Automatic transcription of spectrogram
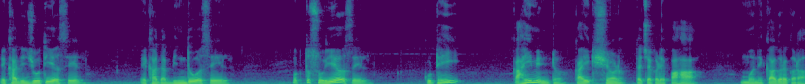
एखादी ज्योती असेल एखादा बिंदू असेल मग तो सूर्य असेल. कुठेही काही मिनटं काही क्षण त्याच्याकडे पहा मन एकाग्र करा.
